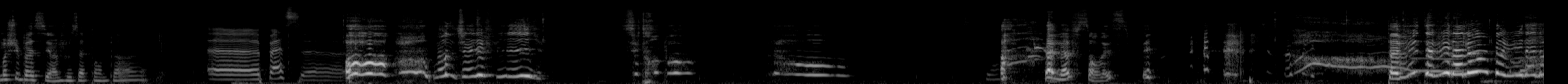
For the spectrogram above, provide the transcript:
Moi je suis passé, hein, je vous attends pas. Euh, passe. euh, Oh Mon dieu, les filles C'est trop beau Non Qu'est-ce qu'il y a? La meuf sans respect. T'as vu, t'as vu Lalo T'as vu Lalo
